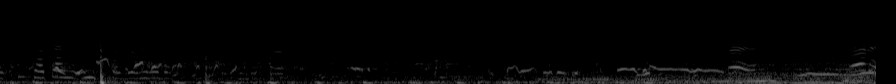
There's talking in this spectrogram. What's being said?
Ezt ki kell tenni Instagramra, de... Be. Erre,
